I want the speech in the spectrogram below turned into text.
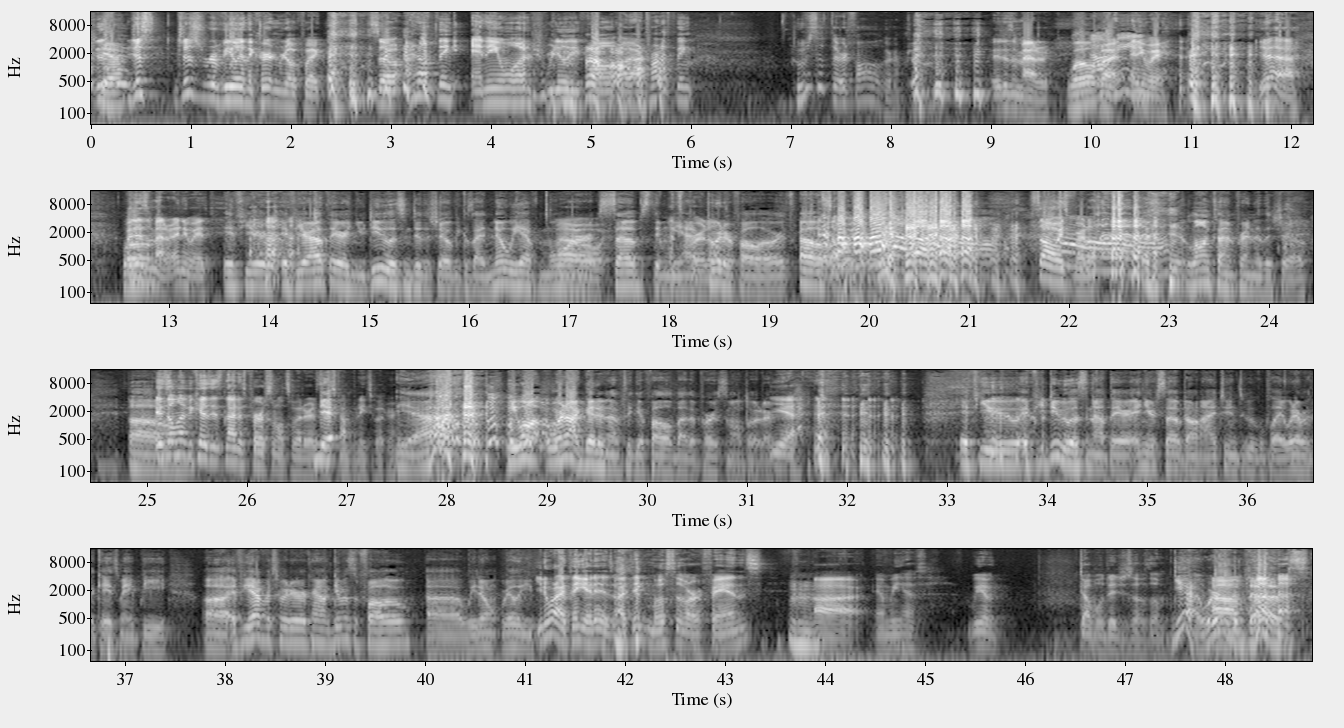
just, Yeah. just just revealing the curtain real quick. So I don't think anyone really follow. I'm trying to think. Who's the third follower? It doesn't matter. well, Not but me. anyway, yeah. but Well, it doesn't matter. Anyways, if you're if you're out there and you do listen to the show, because I know we have more Oh, subs than we have brutal. Twitter followers. Oh, it's always it's always brittle. longtime friend of the show. Um, it's only because it's not his personal Twitter; it's Yeah. his company Twitter. Yeah, he won't. We're not good enough to get followed by the personal Twitter. Yeah. if you if you do listen out there and you're subbed on iTunes, Google Play, whatever the case may be, uh, if you have a Twitter account, give us a follow. Uh, we don't really. you know what I think it is? I think most of our fans, Mhm. uh, and we have we have double digits of them. yeah, we're in Um, the dubs.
